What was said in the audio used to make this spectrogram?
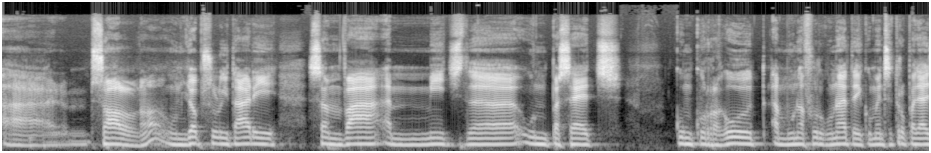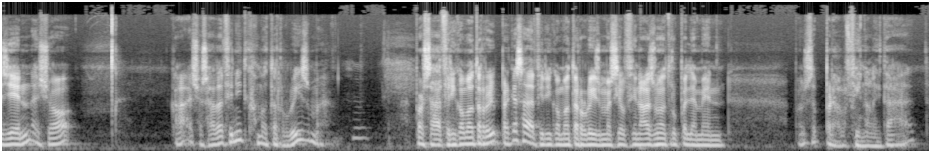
uh, sol, no? un llop solitari se'n va enmig d'un passeig concorregut amb una furgoneta i comença a atropellar gent, això Clar, això s'ha definit com a terrorisme. Però s'ha definit com a terrorisme... Per què s'ha definit com a terrorisme si al final és un atropellament doncs, per la finalitat?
